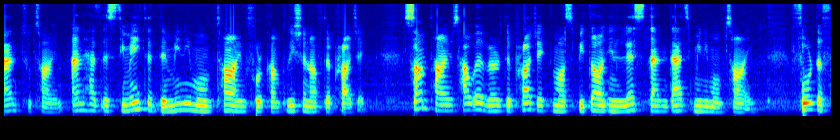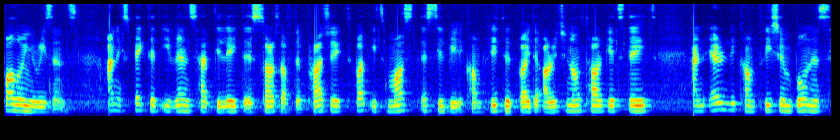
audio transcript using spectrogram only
and to time and has estimated the minimum time for completion of the project. Sometimes, however, the project must be done in less than that minimum time for the following reasons. Unexpected events have delayed the start of the project, but it must still be completed by the original target date an early completion bonus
